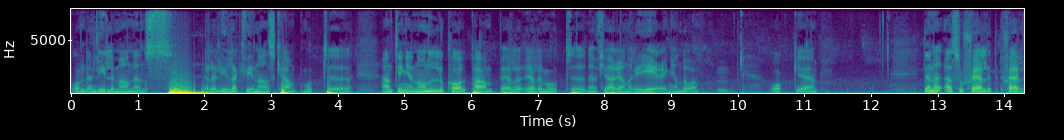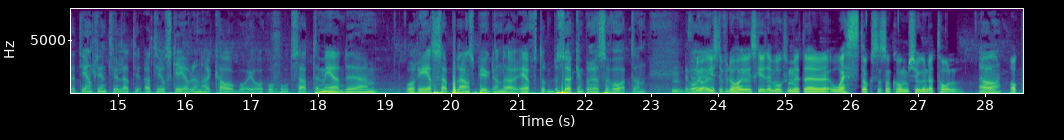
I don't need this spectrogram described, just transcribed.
om den lille mannens eller lilla kvinnans kamp mot eh, antingen någon lokal pamp eller, eller mot eh, den fjärran regeringen då. Mm. Och eh, den, är- alltså skälet, skälet egentligen till att, att jag skrev den här Cowboy och, och fortsatte med eh, resa på landsbygden där efter besöken på reservaten. Mm. Det var du, ju- Just det, för du har ju skrivit en bok som heter West också som kom 2012. Ja, Och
